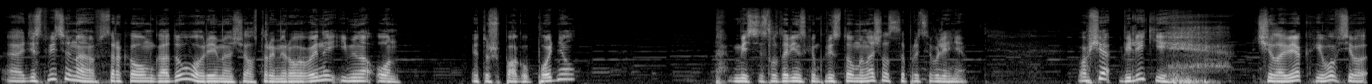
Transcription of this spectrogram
А, действительно, в 40 году, во время начала Второй мировой войны, именно он эту шпагу поднял вместе с Лотаринским крестом и начал сопротивление. Вообще, великий человек, его все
